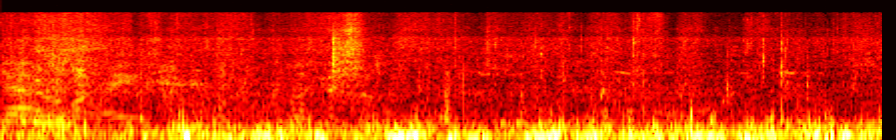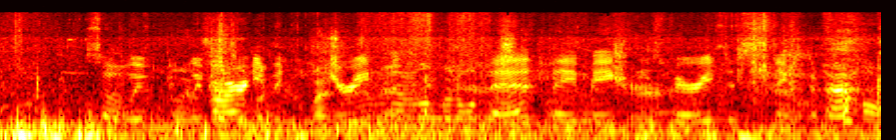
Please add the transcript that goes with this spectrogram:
Yeah. Oh, so we've, we've already been hearing them a little bit. They make these very distinctive calls.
